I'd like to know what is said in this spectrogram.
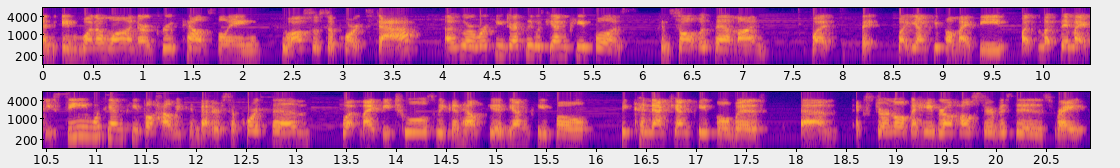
in, in one-on-one or group counseling, who also support staff uh, who are working directly with young people, consult with them on what they, what young people might be, what, what they might be seeing with young people, how we can better support them, what might be tools we can help give young people. We connect young people with um, external behavioral health services, right?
